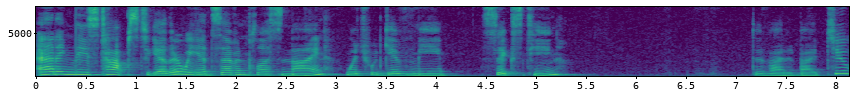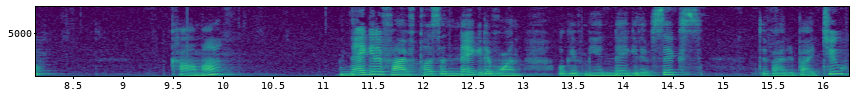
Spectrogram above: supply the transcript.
Adding these tops together, we get 7 plus 9, which would give me 16, divided by 2, comma, negative 5 plus a negative 1 will give me a negative 6, divided by 2.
